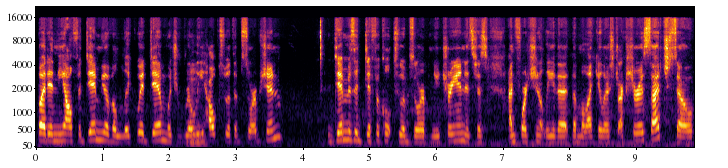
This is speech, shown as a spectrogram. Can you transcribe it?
but in the alpha dim you have a liquid dim which really mm. helps with absorption dim is a difficult to absorb nutrient. It's just unfortunately the the molecular structure is such. So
